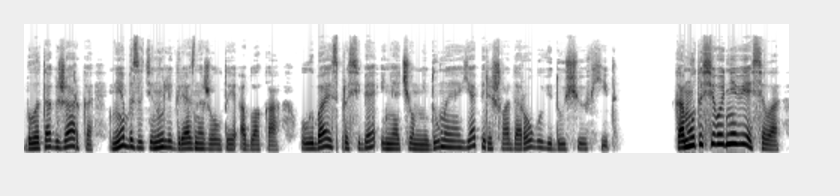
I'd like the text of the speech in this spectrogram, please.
Было так жарко, небо затянули грязно-желтые облака. Улыбаясь про себя и ни о чем не думая, я перешла дорогу, ведущую в хит. «Кому-то сегодня весело!» —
